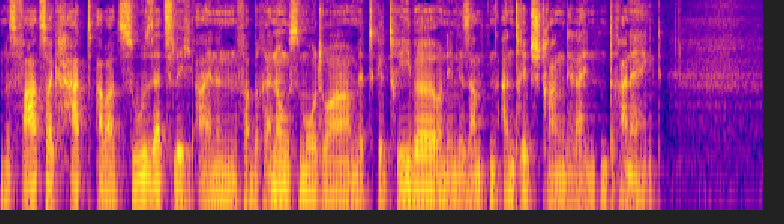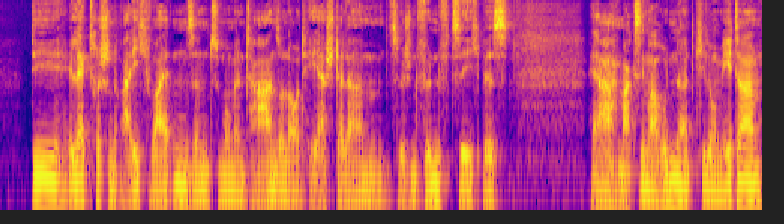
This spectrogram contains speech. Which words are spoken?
und das Fahrzeug hat aber zusätzlich einen Verbrennungsmotor mit Getriebe und dem gesamten Antriebsstrang, der da hinten dran hängt. Die elektrischen Reichweiten sind momentan so laut Hersteller zwischen 50 bis ja, maximal 100 Kilometer.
